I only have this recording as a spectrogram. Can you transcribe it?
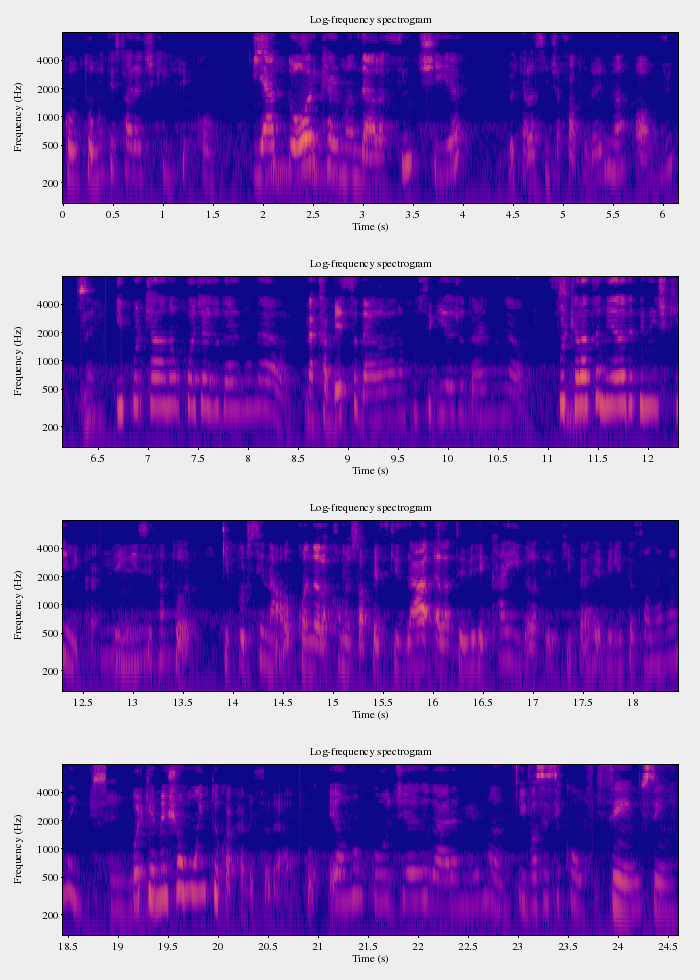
Contou muito a história de quem ficou. E a Sim, dor sim. que a irmã dela sentia, porque ela sentia falta da irmã, óbvio, né? E porque ela não pôde ajudar a irmã dela. Na cabeça dela, ela não conseguia ajudar a irmã dela. Porque ela também era dependente química. Tem Hum. esse fator. Que, por sinal, quando ela começou a pesquisar, ela teve recaída, ela teve que ir pra reabilitação novamente. Porque mexeu muito com a cabeça dela. Tipo, Eu não pude ajudar a minha irmã. E você se culpa. Sim, sim.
